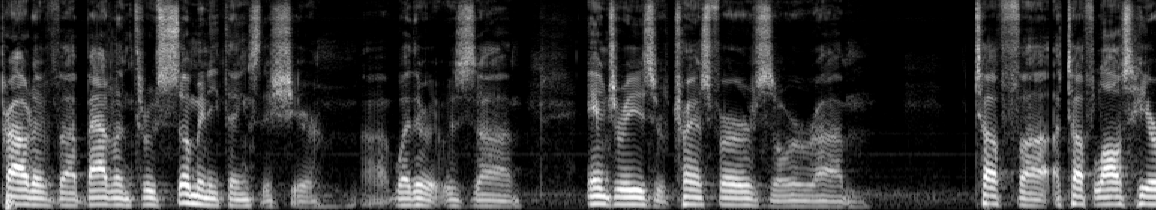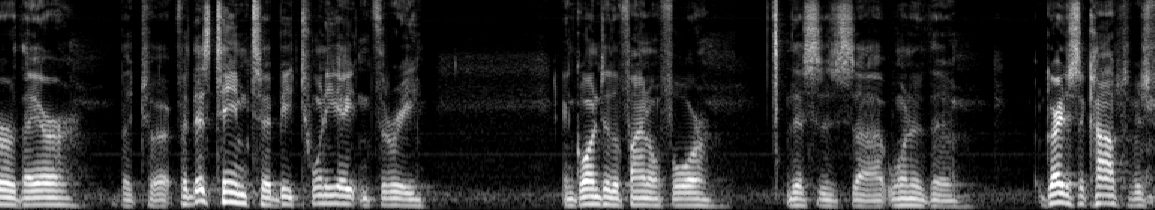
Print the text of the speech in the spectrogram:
proud of uh, battling through so many things this year, uh, whether it was um, injuries or transfers or um, tough uh, a tough loss here or there. But for this team to be 28 and three and going to the Final Four, this is uh, one of the greatest accomplish,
